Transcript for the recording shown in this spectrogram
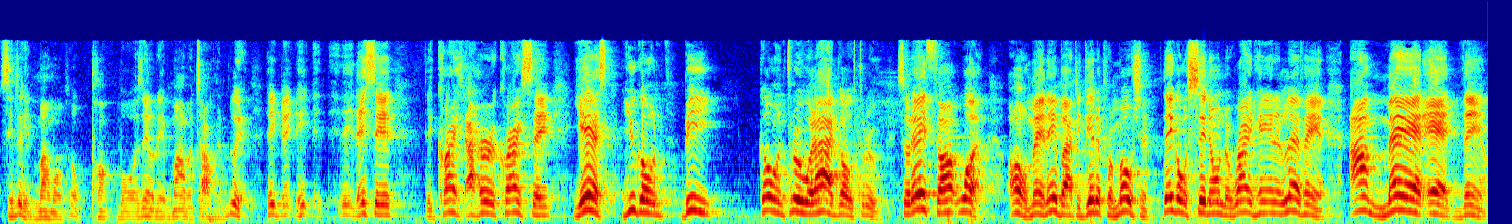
See, look at mama, those punk boys. They don't let mama talking. Look, they, they, they, they said that Christ, I heard Christ say, yes, you're going to be going through what I go through. So they thought what? Oh man, they about to get a promotion. They to sit on the right hand and left hand. I'm mad at them.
